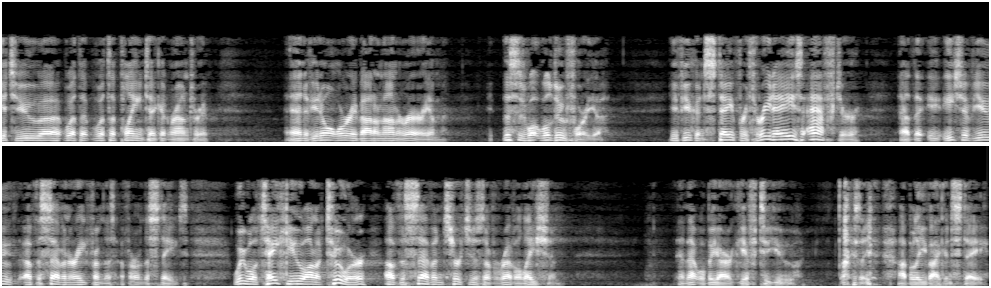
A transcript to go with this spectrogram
get you uh, with a with a plane ticket round trip, and if you don't worry about an honorarium, this is what we'll do for you. If you can stay for three days after, uh, the, each of you of the seven or eight from the from the states, we will take you on a tour of the seven churches of Revelation. And that will be our gift to you. I say, I believe I can stay.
